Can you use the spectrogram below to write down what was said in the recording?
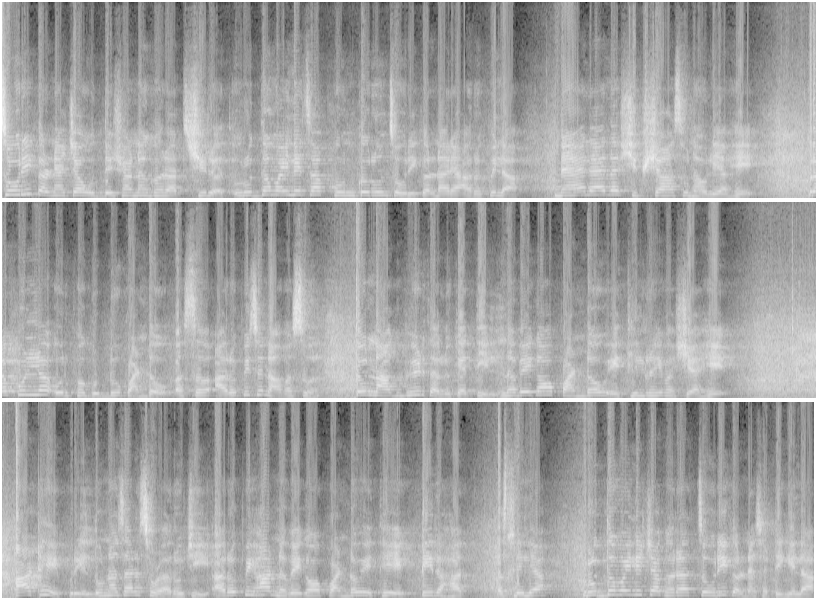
चोरी करण्याच्या उद्देशानं घरात शिरत वृद्ध महिलेचा खून करून चोरी करणाऱ्या आरोपीला न्यायालयानं शिक्षा सुनावली आहे. प्रफुल्ल उर्फ गुड्डू पांडव असं आरोपीचं नाव असून तो नागभीड तालुक्यातील नवेगाव पांडव येथील रहिवासी आहे. आठ एप्रिल दोन हजार सोळा रोजी आरोपी हा नवेगाव पांडव येथे एकटी राहत असलेल्या वृद्ध महिलेच्या घरात चोरी करण्यासाठी गेला.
